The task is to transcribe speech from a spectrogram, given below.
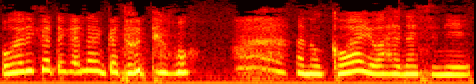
終わり方がなんかとっても、あの、怖いお話に、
